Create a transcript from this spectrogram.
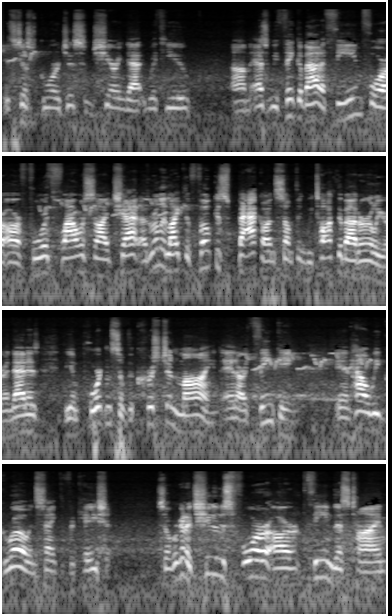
it's just gorgeous, and sharing that with you. Um, as we think about a theme for our fourth Flower Side chat, I'd really like to focus back on something we talked about earlier, and that is the importance of the Christian mind and our thinking and how we grow in sanctification. So we're going to choose for our theme this time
